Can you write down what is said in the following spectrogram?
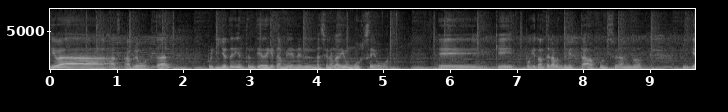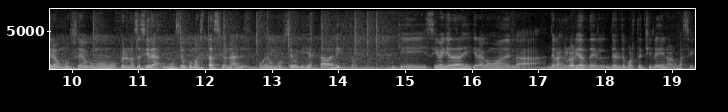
iba a, a preguntar, porque yo tenía entendido de que también en el Nacional había un museo, weón. Eh, que poquito antes de la pandemia estaba funcionando y que era un museo como, pero no sé si era un museo como estacional o era un museo que ya estaba listo y que se iba a quedar ahí, que era como de, la, de las glorias del, del deporte chileno algo así.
